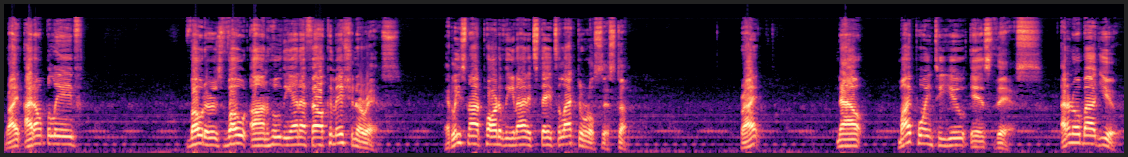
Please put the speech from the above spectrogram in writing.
Right? I don't believe voters vote on who the NFL commissioner is. At least not part of the United States electoral system. Right? Now, my point to you is this. I don't know about you.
